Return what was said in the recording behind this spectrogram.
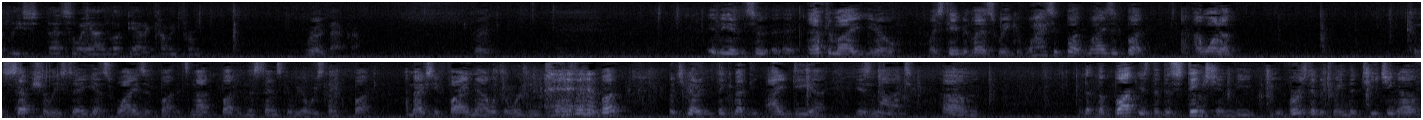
at least, that's the way I looked at it coming from my Right. background. Right. And again, so uh, after my, you know, my statement last week of why is it but, why is it but, I, I want to conceptually say, yes, why is it but? It's not but in the sense that we always think but. I'm actually fine now with the word being translated but, but you got to think about the idea is not, um, the, the but is the distinction, the, adversity between the teaching of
